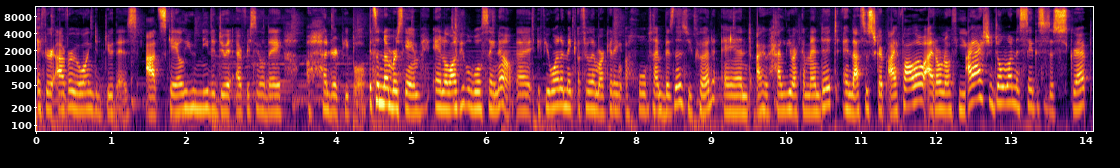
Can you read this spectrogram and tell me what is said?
if you're ever going to do this at scale, you need to do it every single day, 100 people. It's a numbers game, and a lot of people will say no. Uh, if you want to make affiliate marketing a whole-time business, you could, and I highly recommend it. And that's the script I follow. I don't know if you, I actually don't want to say this is a script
